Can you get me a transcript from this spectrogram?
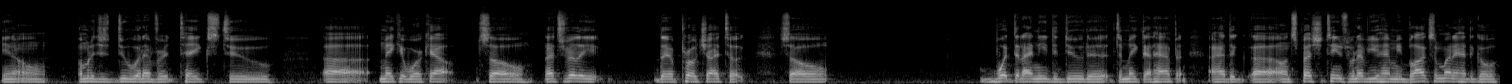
you know, I'm gonna just do whatever it takes to uh, make it work out. So that's really the approach I took. So what did I need to do to, to make that happen? I had to uh, on special teams. Whenever you had me block somebody, I had to go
